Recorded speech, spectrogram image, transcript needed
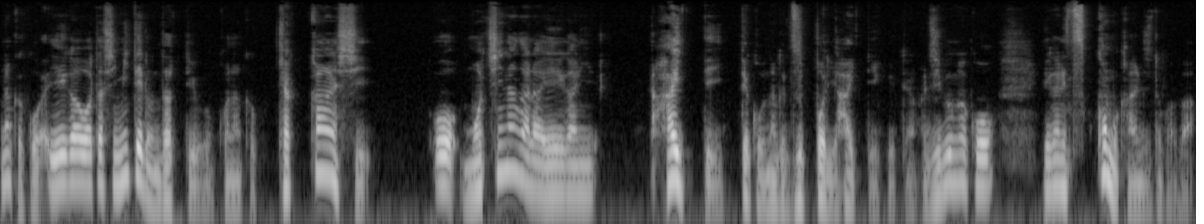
なんかこう映画を私見てるんだっていう、こうなんか客観視を持ちながら映画に入っていって、こうなんかずっぽり入っていくっていう、なんか自分がこう映画に突っ込む感じとかが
